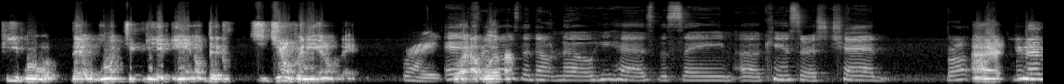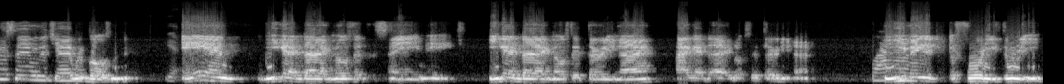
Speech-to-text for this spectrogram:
people that want to get in on that, jumping in on that. Right. And Well, for well- those that don't know, he has the same uh, cancer as Chad. Bro- I you have the same with Chadwick Boseman. Yeah. And we got diagnosed at the same age. He got diagnosed at 39. I got diagnosed at 39. Wow. He made it to 43.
